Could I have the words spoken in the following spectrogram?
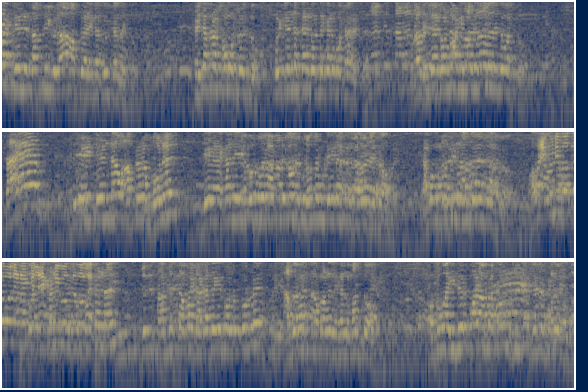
ওই ট্রেনের যাত্রীগুলা আপনার এটা দুইটা যেত এটা আপনার সমস্যা হতো ওই ট্রেনটা দেড় ঘণ্টা কেন বসা রাখছেন? দেড় ঘণ্টা আগে চলে যেতে পারতো। সাহেব! এই ট্রেনটাও আপনারা বলেন যে এখানে লোকজন আসলে যত ট্রেন এখানে দাঁড়িয়ে যেতে হবে। এবং যদি না দাঁড়িয়ে যান এখনই বলতে বলেন এখনই বলতে বলেন। নাই যদি সার্ভিস না পায় ঢাকা থেকে কন্ট্রোল করবে। আদারওয়াইজ আপনাদের এখানে মানতে হবে। অথবা ঈদের পরে আমরা কর্মসূচি সেটা ভিন্ন কথা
